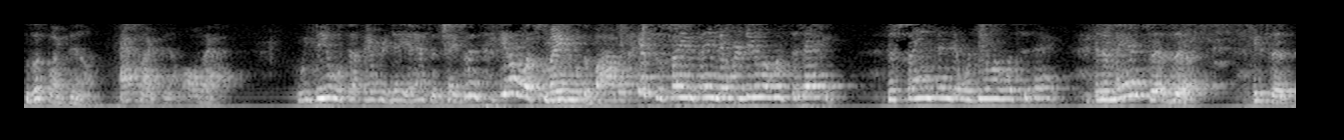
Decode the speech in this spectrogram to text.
look like them act like them, all that. We deal with that every day. It hasn't changed. You know what's amazing with the Bible? It's the same thing that we're dealing with today. The same thing that we're dealing with today. And the man says this. He says,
